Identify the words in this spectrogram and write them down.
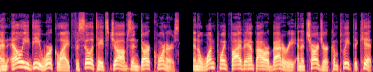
An LED work light facilitates jobs in dark corners, and a 1.5 amp-hour battery and a charger complete the kit.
